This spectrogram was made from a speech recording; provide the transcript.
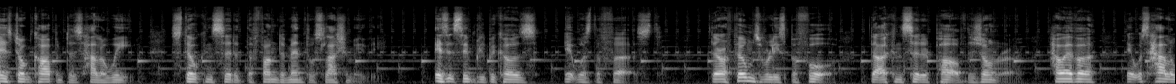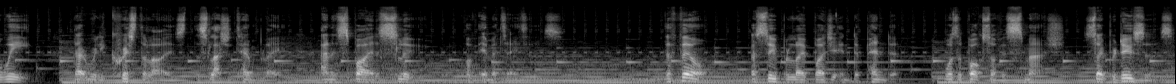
is John Carpenter's Halloween still considered the fundamental slasher movie? Is it simply because it was the first? There are films released before that are considered part of the genre. However, it was Halloween that really crystallized the slasher template and inspired a slew of imitators. The film, a super low budget independent, was a box office smash, so producers,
